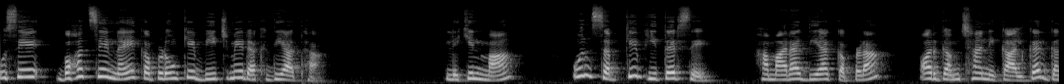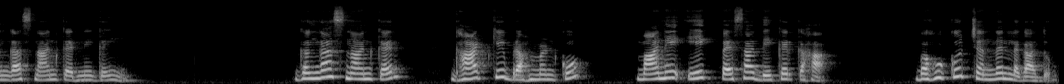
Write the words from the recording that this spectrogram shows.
उसे बहुत से नए कपड़ों के बीच में रख दिया था। लेकिन माँ, उन सबके भीतर से हमारा दिया कपड़ा और गमछा निकालकर गंगा स्नान करने गई। गंगा स्नान कर घाट के ब्राह्मण को माँ ने एक पैसा देकर कहा, बहू को चंदन लगा दो।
